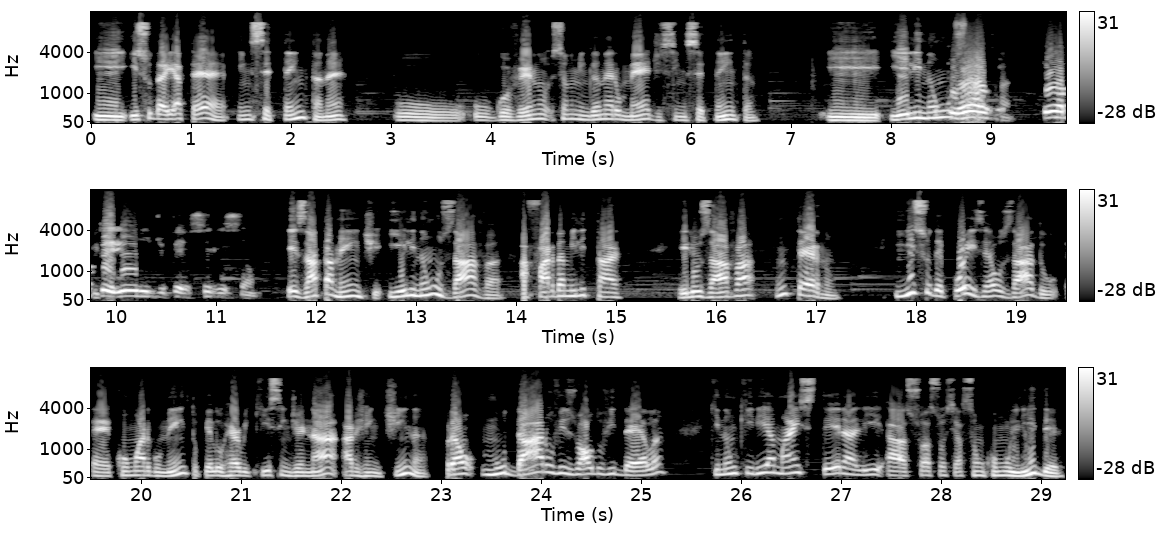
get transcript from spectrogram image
E isso daí até em 70, né? O, o governo, se eu não me engano, era o Médici em 70. E, e ele não usava. Todo período de perseguição. Exatamente. E ele não usava a farda militar. Ele usava um terno. E isso depois é usado é, como argumento pelo Harry Kissinger na Argentina para mudar o visual do Videla, que não queria mais ter ali a sua associação como líder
